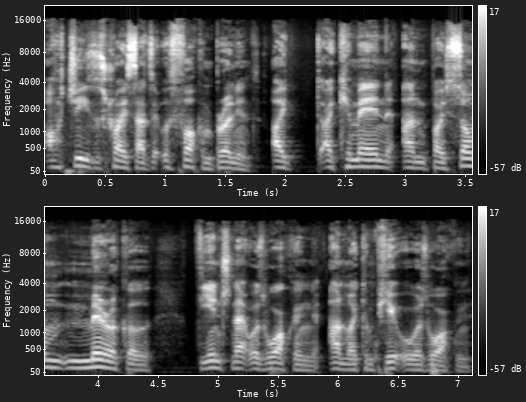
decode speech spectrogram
Oh Jesus Christ, lads, it was fucking brilliant. I I came in and by some miracle the internet was working and my computer was working,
